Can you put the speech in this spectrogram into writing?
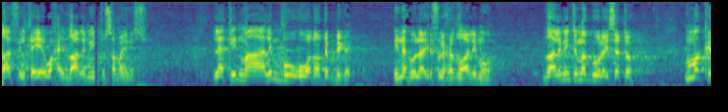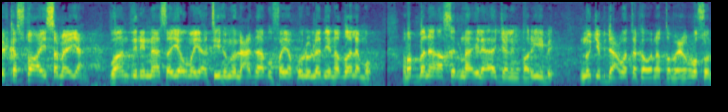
haafilka yahay waxay daalimiintu samaynayso laakiin maalin buu ugu wada dibdhigay innahu laa yuflixu الظaalimuun daalimiintu ma guulaysato makri kastoo ay sameeyaan? Waandir innaasa yowma ya'tiihim alcadaabu fayaquulu aladiina dalamuu rabbana akhirna ilaa ajalin qariib nujib dacwataka wanatabic rusul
